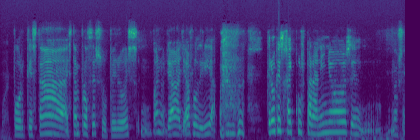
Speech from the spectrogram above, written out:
Bueno, porque está, está en proceso, pero es, bueno, ya, ya os lo diría. Creo que es Haikus para niños, en- no sé.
